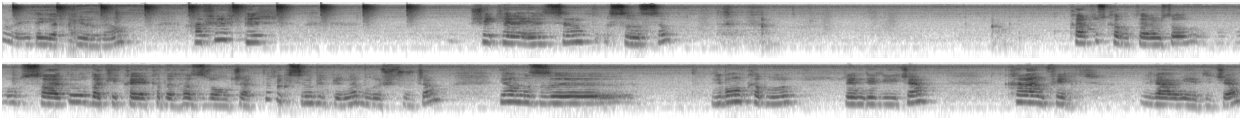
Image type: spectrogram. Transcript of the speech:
Burayı da yakıyorum. Hafif bir şekere erisin, ısınsın. Karpuz kabuklarımız da o, o saate, o dakikaya kadar hazır olacaktır. İkisini birbirine buluşturacağım. Yalnız e, limon kabuğu rendeleyeceğim. Karanfil ilave edeceğim.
